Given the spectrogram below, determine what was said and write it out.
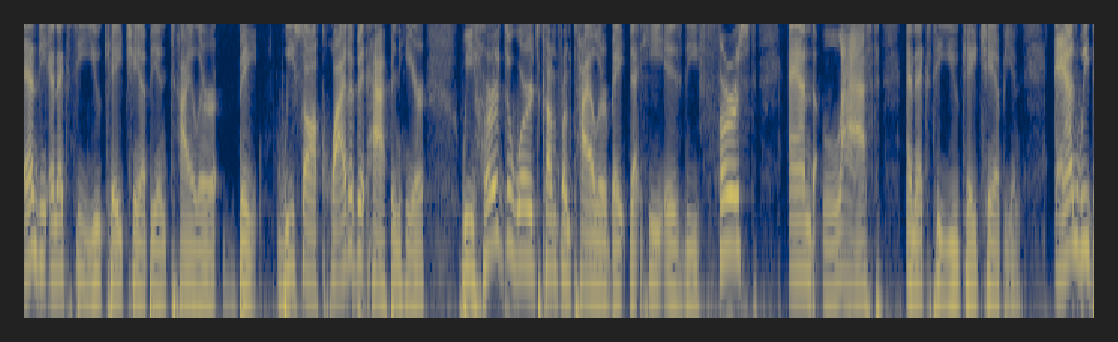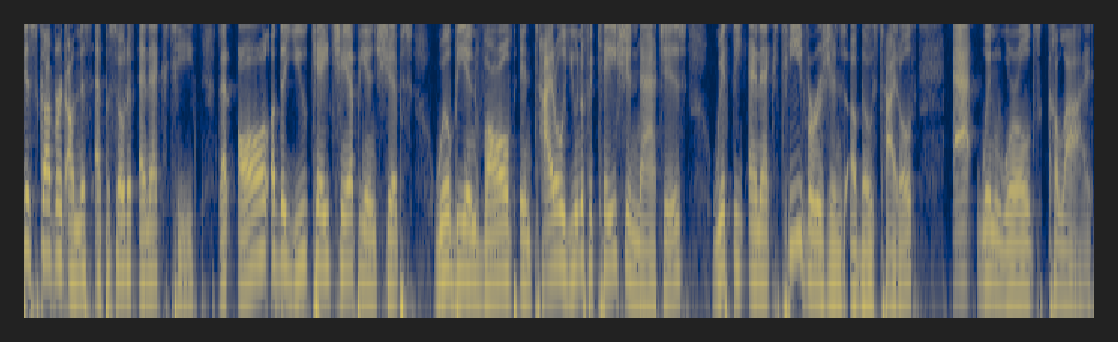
and the NXT UK champion Tyler Bate. We saw quite a bit happen here. We heard the words come from Tyler Bate that he is the first and last NXT UK champion. And we discovered on this episode of NXT that all of the UK championships will be involved in title unification matches with the NXT versions of those titles at When Worlds Collide.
